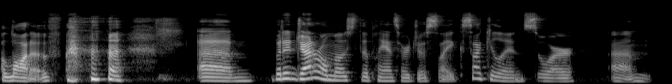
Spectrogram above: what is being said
a lot of. um, but in general, most of the plants are just like succulents or um,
